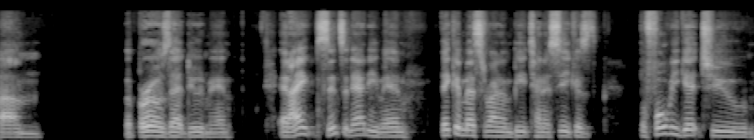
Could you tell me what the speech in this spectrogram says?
Um, but Burrow's that dude, man. And I Cincinnati, man, they could mess around and beat Tennessee because before we get to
